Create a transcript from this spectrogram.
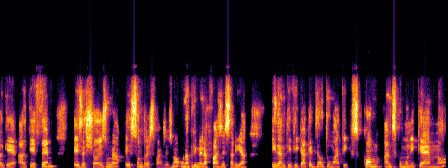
el que, el que fem és això, és una, és, són tres fases. No? Una primera fase seria identificar aquests automàtics, com ens comuniquem no?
